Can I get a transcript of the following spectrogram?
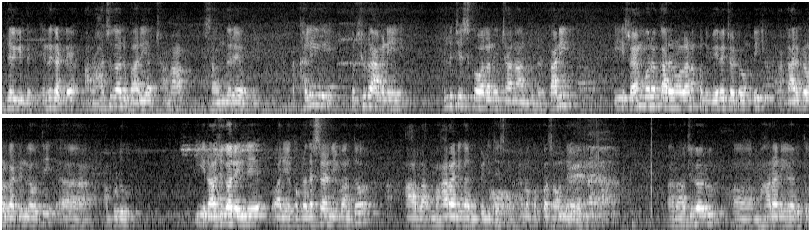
జరిగింటది జరిగింది. ఎందుకంటే ఆ రాజుగారి భార్య చాలా సౌందర్యవతి. కలి పురుషుడు ఆమెని పెళ్ళి చేసుకోవాలని చాలా అనుకుంటాడు కానీ ఈ స్వయంవరం కార్యం వలన కొన్ని వేరే చోట ఉండి ఆ కార్యక్రమం కఠిన కాబట్టి అప్పుడు ఈ రాజుగారు వెళ్ళి వారి యొక్క ప్రదర్శన నియమాలతో ఆ మహారాణి గారిని పెళ్ళి చేసుకున్నారు. ఆమె గొప్ప సౌందర్యవతి ఆ రాజుగారు మహారాణి గారితో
